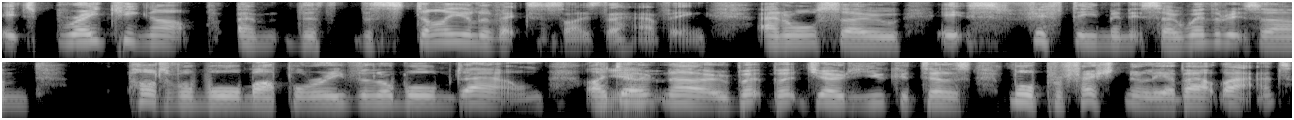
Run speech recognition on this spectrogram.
it's breaking up um, the the style of exercise they're having, and also it's 15 minutes. So whether it's um part of a warm up or even a warm down, I Yeah. don't know. But but Jodie, you could tell us more professionally about that.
